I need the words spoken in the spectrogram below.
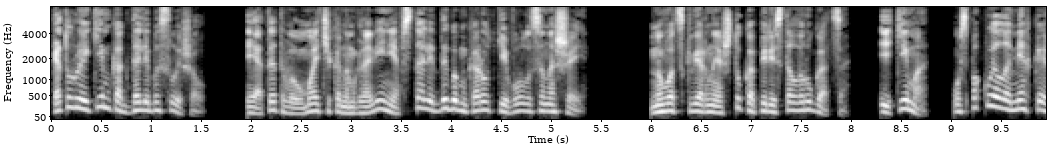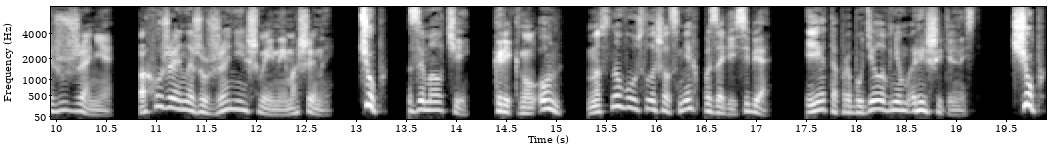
которые Ким когда-либо слышал. И от этого у мальчика на мгновение встали дыбом короткие волосы на шее. Но вот скверная штука перестала ругаться, и Кима успокоило мягкое жужжание, похожее на жужжание швейной машины. «Чуп! Замолчи!» — крикнул он, но снова услышал смех позади себя, и это пробудило в нем решительность. «Чуп!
